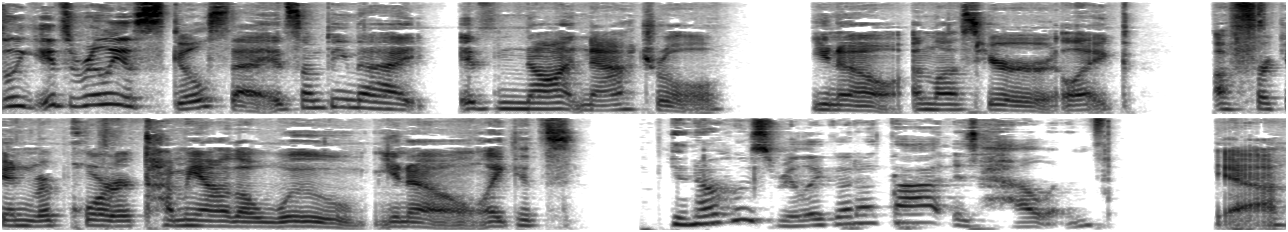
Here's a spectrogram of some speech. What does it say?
like it's really a skill set. It's something that is not natural, you know, unless you're like a freaking reporter coming out of the womb, you know, like it's You know who's really good at that is Helen. yeah.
